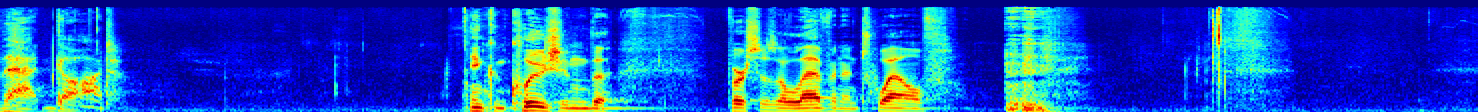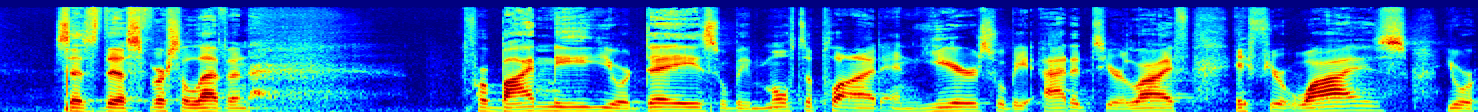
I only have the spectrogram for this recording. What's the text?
that God. In conclusion, the verses 11 and 12 says this, verse 11 For by me your days will be multiplied and years will be added to your life. If you're wise, you're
